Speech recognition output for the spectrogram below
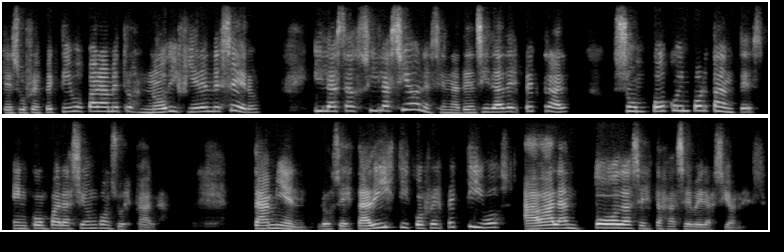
que sus respectivos parámetros no difieren de cero y las oscilaciones en la densidad espectral son poco importantes en comparación con su escala. También los estadísticos respectivos avalan todas estas aseveraciones.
